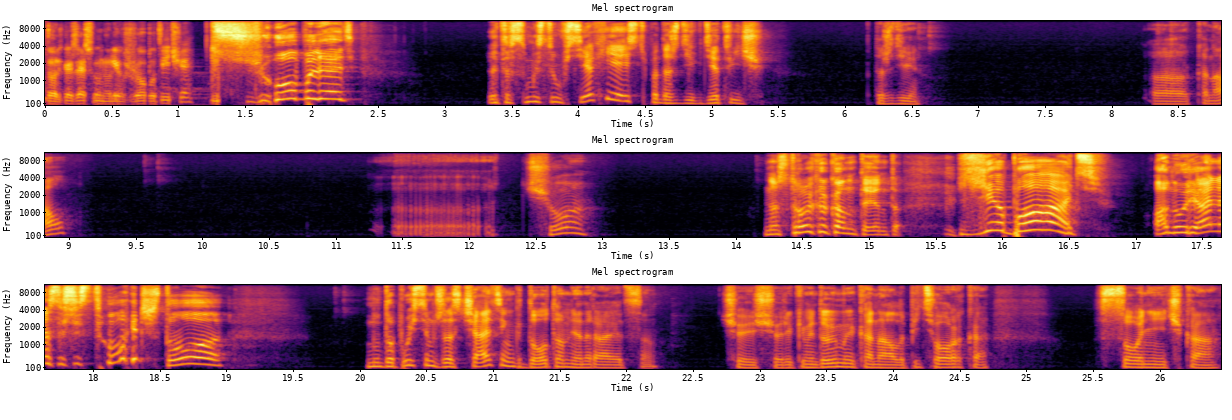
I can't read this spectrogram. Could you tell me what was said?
Только засунули в жопу Твича. Чё, блядь? Это в смысле у всех есть? Подожди, где Twitch? Подожди. Э, канал? Э, чё? Настройка контента. Ебать! Оно реально существует? Что? Ну, допустим, Just Chatting, Dota мне нравится. Что еще? Рекомендуемые каналы. Пятерка. Сонечка.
